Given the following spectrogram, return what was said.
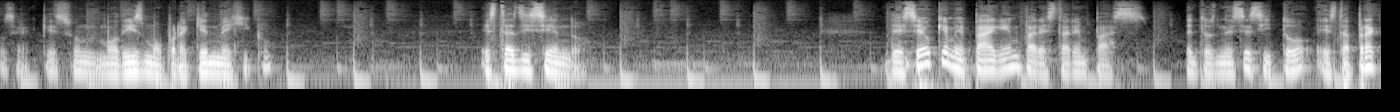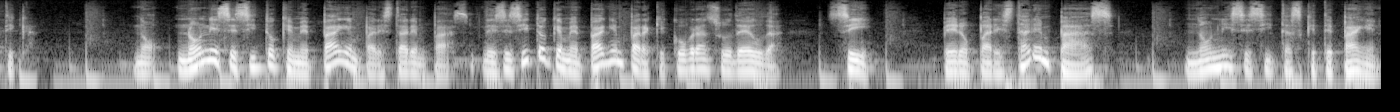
o sea, que es un modismo por aquí en México, estás diciendo, deseo que me paguen para estar en paz entonces necesito esta práctica. No, no necesito que me paguen para estar en paz. Necesito que me paguen para que cubran su deuda. Sí, pero para estar en paz no necesitas que te paguen.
